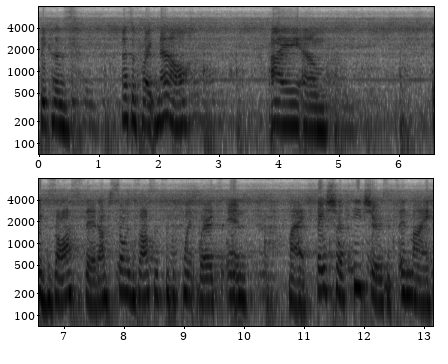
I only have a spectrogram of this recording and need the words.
because as of right now, I am exhausted. I'm so exhausted to the point where it's in my facial features, it's in my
